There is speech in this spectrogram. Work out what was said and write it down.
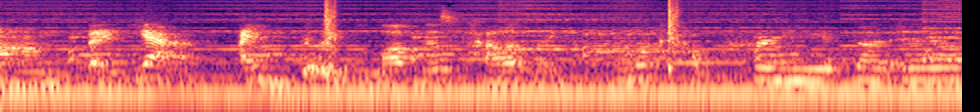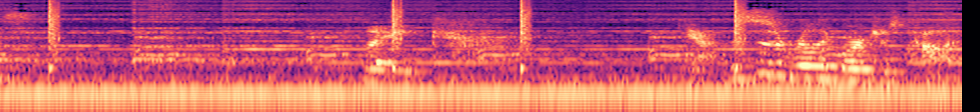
Um, but yeah, I really love this palette. Like, look how pretty that is. Like, yeah, this is a really gorgeous palette.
